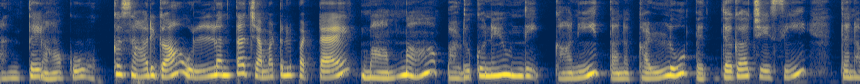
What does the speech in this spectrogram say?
అంతే. నాకు ఒక్కసారిగా ఒళ్ళంతా చెమటలు పట్టాయి. మా అమ్మ పడుకునే ఉంది. కానీ తన కళ్ళు పెద్దగా చేసి తన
